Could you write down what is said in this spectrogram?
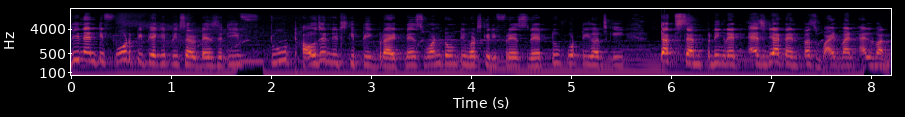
394 पीपीआई की पिक्सल डेंसिटी 2000 निट्स की पीक ब्राइटनेस 120 हर्ट्ज की रिफ्रेश रेट 240 हर्ट्ज की touch sampling rate HDR 10 plus wide band L one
